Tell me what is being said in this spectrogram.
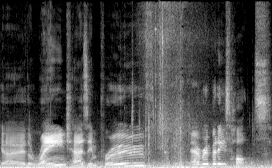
Go. The range has improved. Everybody's hot.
